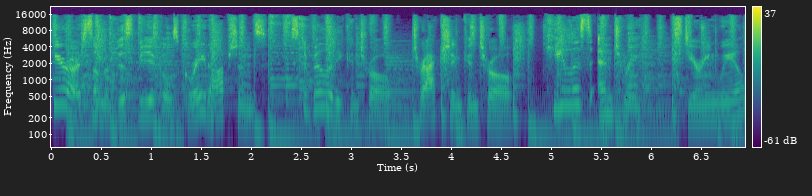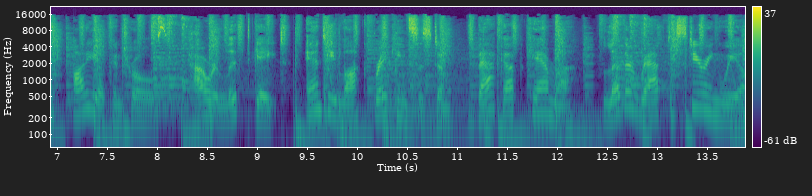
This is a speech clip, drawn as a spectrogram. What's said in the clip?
Here are some of this vehicle's great options. Stability control, traction control, keyless entry, steering wheel, audio controls, power lift gate, anti-lock braking system, backup camera, leather wrapped steering wheel,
